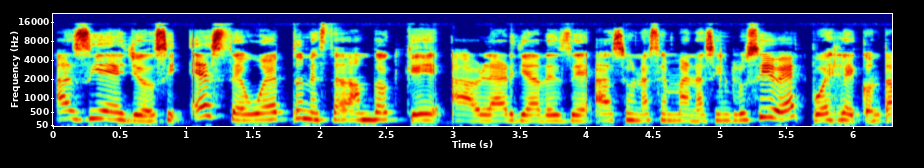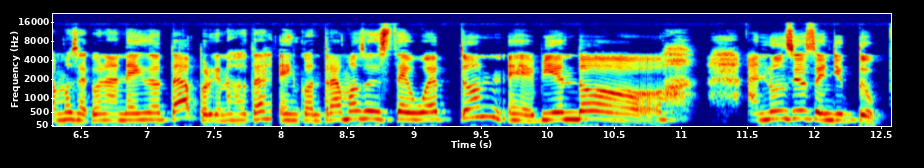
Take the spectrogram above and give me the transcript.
Así es Yossi, este webtoon está dando que hablar ya desde hace unas semanas inclusive, pues le contamos acá una anécdota porque nosotras encontramos este webtoon eh, viendo anuncios en YouTube.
